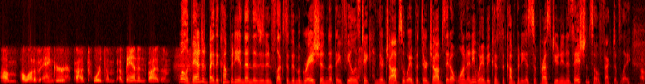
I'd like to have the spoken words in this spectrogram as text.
um, a lot of anger uh, toward them, abandoned by them. Well, abandoned by the company, and then there's an influx of immigration that they feel is taking their jobs away, but their jobs they don't want anyway because the company has suppressed unionization so effectively. Oh,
